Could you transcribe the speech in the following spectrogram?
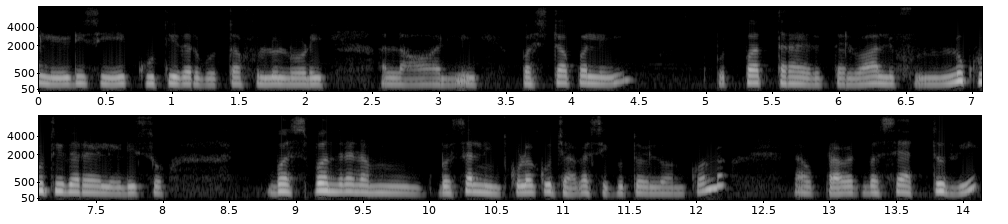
ಲೇಡೀಸ್ ಹೇಗೆ ಕೂತಿದ್ದಾರೆ ಗೊತ್ತಾ? ಫುಲ್ಲು ನೋಡಿ. ಅಲ್ಲ ಅಲ್ಲಿ ಬಸ್ ಸ್ಟಾಪಲ್ಲಿ ಫುಟ್ಪಾತ್ ಥರ ಇರುತ್ತಲ್ವ? ಅಲ್ಲಿ ಫುಲ್ಲು ಕೂತಿದ್ದಾರೆ ಲೇಡೀಸು. ಬಸ್ ಬಂದರೆ ನಮ್ಮ ಬಸ್ಸಲ್ಲಿ ನಿಂತ್ಕೊಳ್ಳೋಕ್ಕೂ ಜಾಗ ಸಿಗುತ್ತೋ ಇಲ್ಲೋ ಅಂದ್ಕೊಂಡು ನಾವು ಪ್ರೈವೇಟ್ ಬಸ್ಸೇ ಹತ್ತಿದ್ವಿ.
